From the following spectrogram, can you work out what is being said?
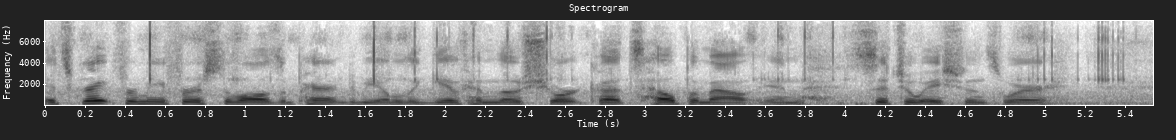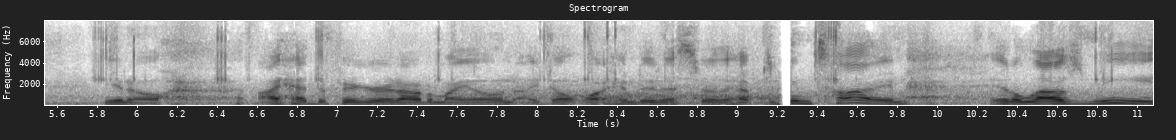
it's great for me, first of all, as a parent, to be able to give him those shortcuts, help him out in situations where, you know, I had to figure it out on my own. I don't want him to necessarily have to. At the same time, it allows me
